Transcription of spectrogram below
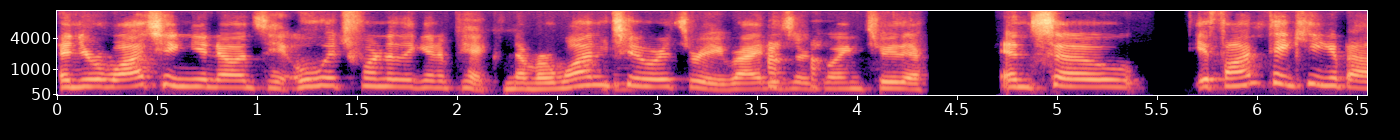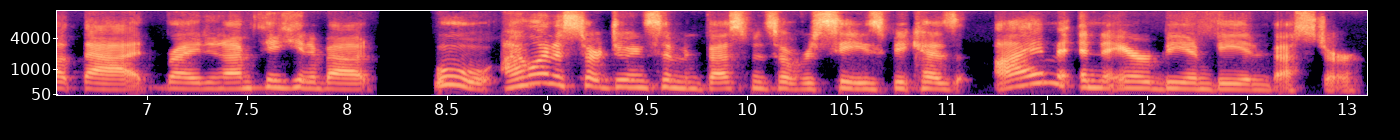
And you're watching, you know, and saying, oh, which one are they going to pick? Number one, two, or three, right? As they're going through there. And so if I'm thinking about that, right, and I'm thinking about, oh, I want to start doing some investments overseas because I'm an Airbnb investor.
